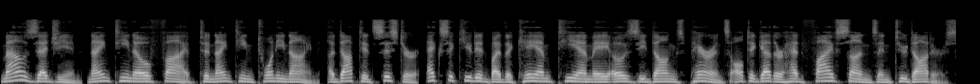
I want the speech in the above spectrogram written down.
Mao Zedong (1905–1929), adopted sister, executed by the KMT. Mao Zedong's parents altogether had five sons and two daughters.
